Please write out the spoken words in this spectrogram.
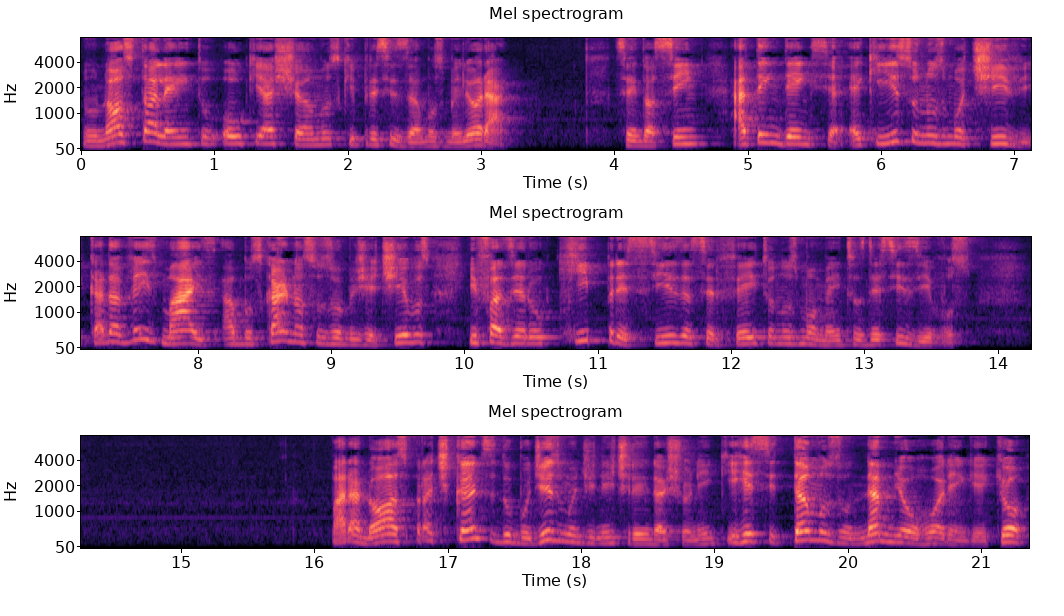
no nosso talento ou que achamos que precisamos melhorar. Sendo assim, a tendência é que isso nos motive cada vez mais a buscar nossos objetivos e fazer o que precisa ser feito nos momentos decisivos. para nós, praticantes do budismo de Nichiren Daishonin, que recitamos o Nam-myoho Renge-kyo,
